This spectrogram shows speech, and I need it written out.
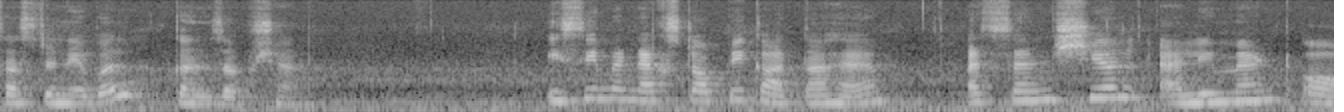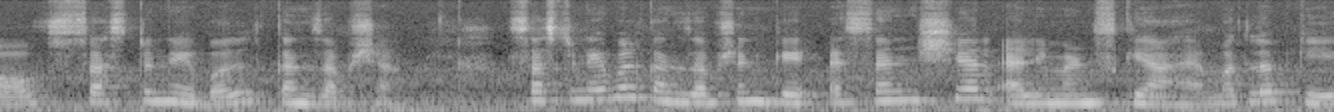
सस्टेनेबल कंजप्शन इसी में नेक्स्ट टॉपिक आता है essential element of sustainable consumption sustainable consumption के एसेंशियल एलिमेंट्स क्या हैं? मतलब कि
